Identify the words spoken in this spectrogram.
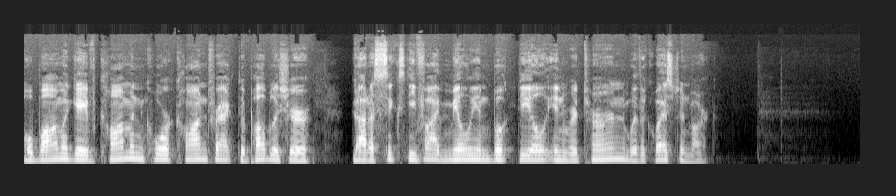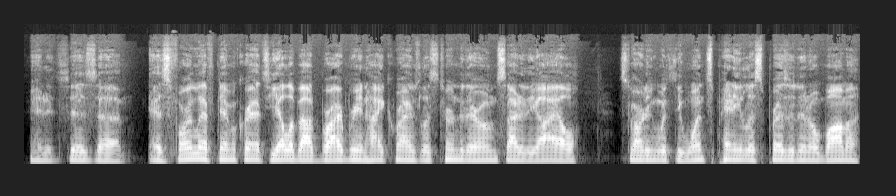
Obama gave Common Core contract to publisher got a 65 million book deal in return with a question mark. And it says uh, as far left Democrats yell about bribery and high crimes, let's turn to their own side of the aisle, starting with the once penniless President Obama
